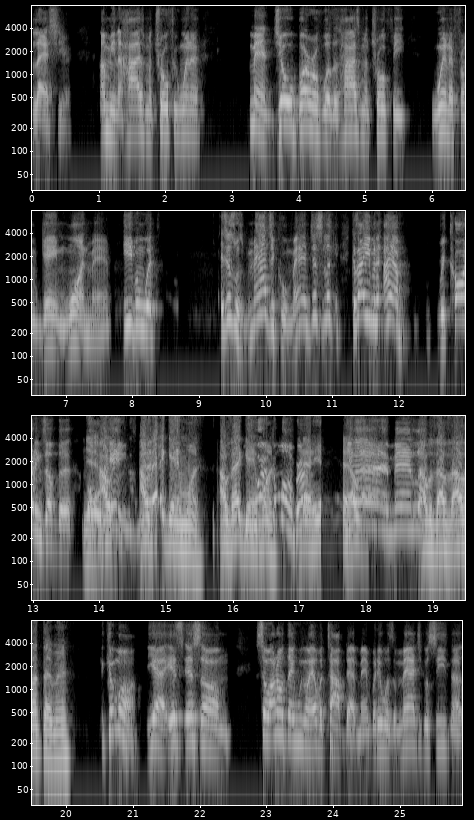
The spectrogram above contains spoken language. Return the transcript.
last year. I mean, a Heisman Trophy winner man, Joe Burrow was a Heisman Trophy winner from game one, man. Even with it just was magical, man. Just look because I even I have recordings of the yeah, old I was, games. I was at game one. I was at game one. Come on, bro. Yeah, yeah, yeah. yeah was, man. Look. I was I was I was out there, man. Come on. Yeah, it's it's um so I don't think we're gonna ever top that, man. But it was a magical season. I'm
